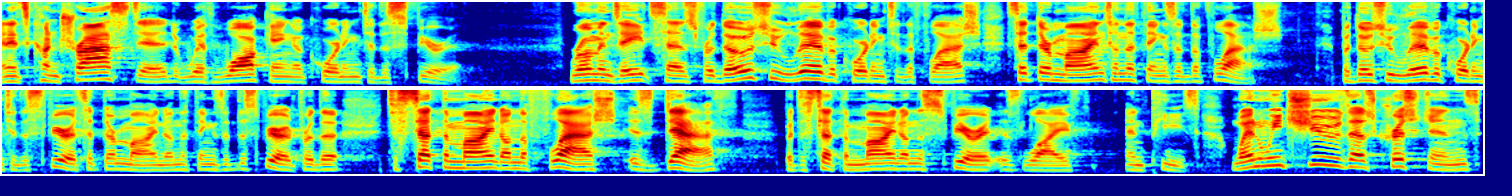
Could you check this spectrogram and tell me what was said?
and it's contrasted with walking according to the Spirit. Romans 8 says, For those who live according to the flesh set their minds on the things of the flesh, But those who live according to the Spirit set their mind on the things of the Spirit. For the, to set the mind on the flesh is death, but to set the mind on the Spirit is life and peace. When we choose as Christians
